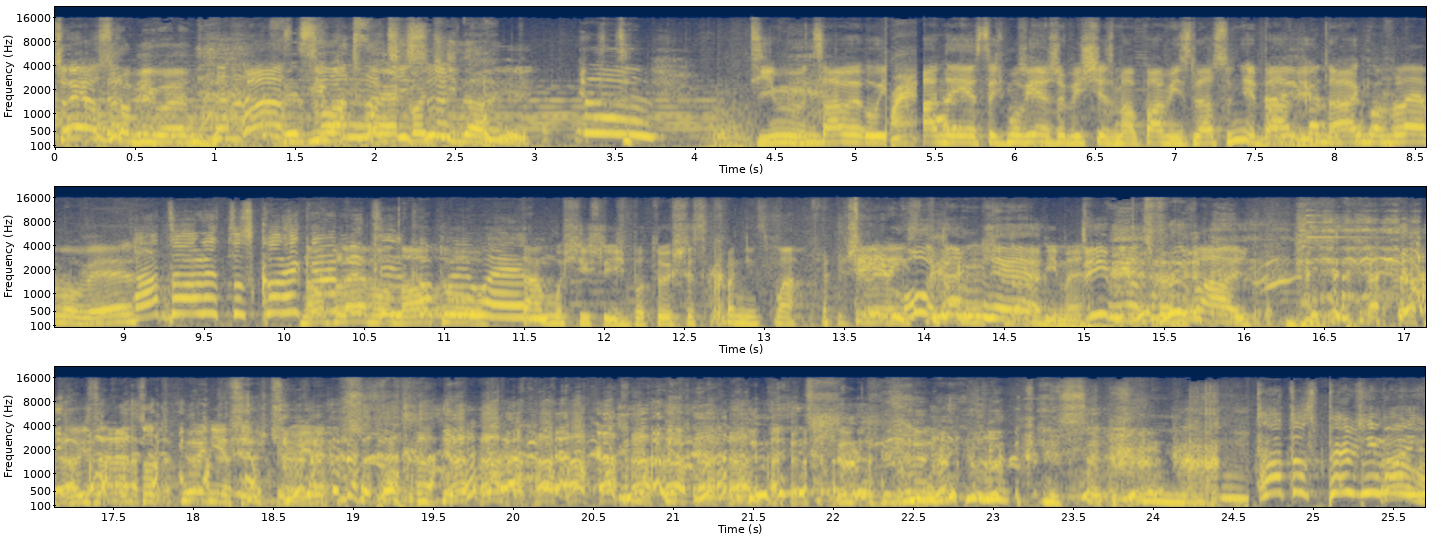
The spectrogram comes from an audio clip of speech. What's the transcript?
Co ja zrobiłem? A, Wybiła twoja godzina! Tim, cały ujany jesteś. Mówiłem, żebyś się z małpami z lasu nie bawił, tak? chyba w lewo, wiesz? A to ale to z kolegami No w lewo, no tu, byłem. tam musisz iść, bo tu już jest koniec mapy. Oddaj Instagramie się mnie! dorobimy. Tim, nie odpływaj! No i zaraz odpłynie, coś czuję. Tato, spełnij moje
